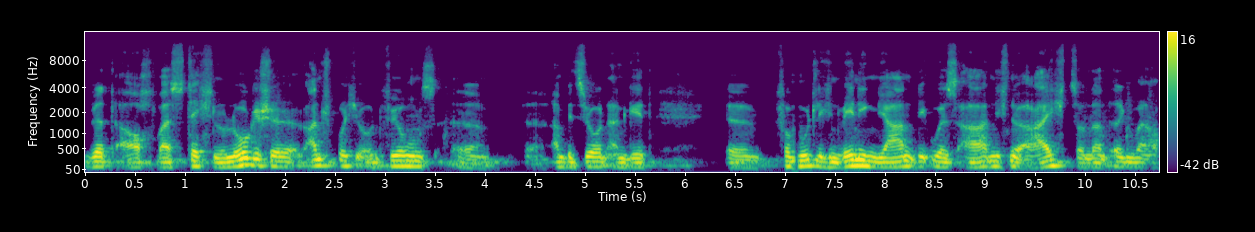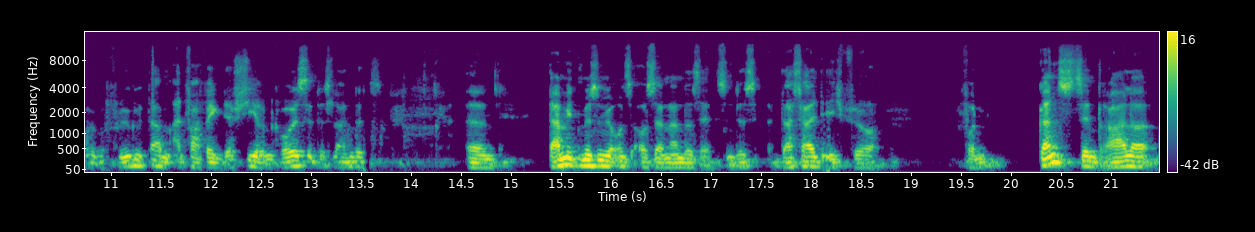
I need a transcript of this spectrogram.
wird auch was technologische Ansprüche und Führungsambitionen angeht, äh, vermutlich in wenigen Jahren die USA nicht nur erreicht, sondern irgendwann auch überflügelt haben, einfach wegen der schieren Größe des Landes. Damit müssen wir uns auseinandersetzen. Das, das halte ich für von ganz zentraler,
